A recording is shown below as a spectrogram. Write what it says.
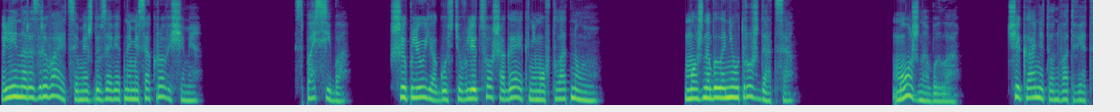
Лина разрывается между заветными сокровищами, «Спасибо». Шиплю я гостю в лицо, шагая к нему вплотную. Можно было не утруждаться. «Можно было», — чеканит он в ответ.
